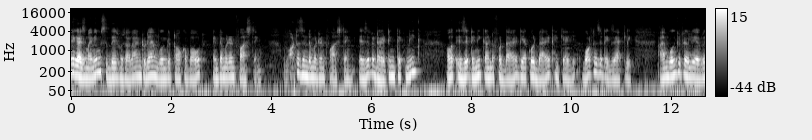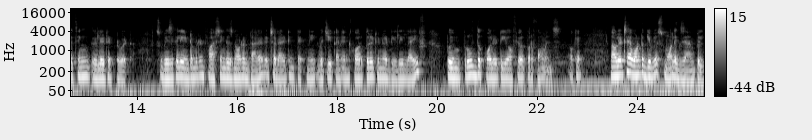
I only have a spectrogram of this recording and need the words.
Hey guys, my name is Siddesh Bhujala and today I'm going to talk about intermittent fasting. What is intermittent fasting? Is it a dieting technique or is it any kind of a diet या कोई diet है क्या ये? What is it exactly? I'm going to tell you everything related to it. So basically intermittent fasting is not a diet, it's a dieting technique which you can incorporate in your daily life to improve the quality of your performance. Okay. Now let's say I want to give you a small example.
